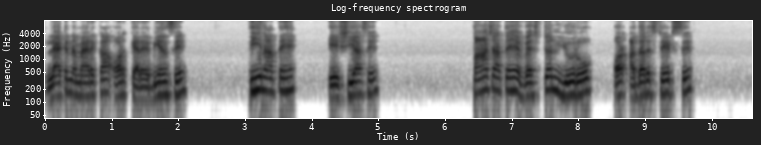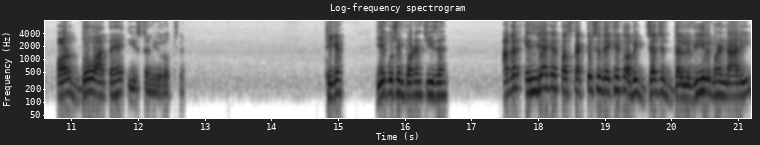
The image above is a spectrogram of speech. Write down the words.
लैटिन अमेरिका और कैरेबियन से। तीन आते हैं एशिया से। पाँच आते हैं वेस्टर्न यूरोप और अदर स्टेट से, और दो आते हैं ईस्टर्न यूरोप से। ठीक है? ये कुछ इंपॉर्टेंट चीज़ है। अगर इंडिया के पर्सपेक्टिव से देखें तो अभी जज दलवीर भंडारी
